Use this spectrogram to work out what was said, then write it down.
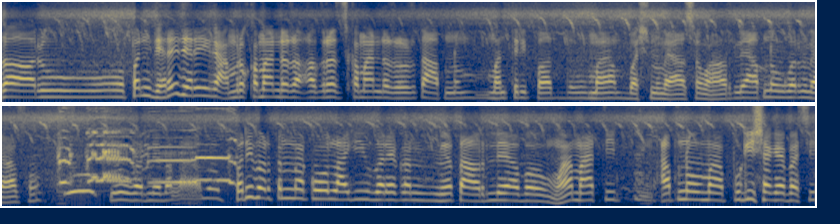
र अरू पनि धेरै धेरै हाम्रो कमान्डर अग्रज कमान्डरहरू त आफ्नो मन्त्री पदमा बस्नु भएको छ। उहाँहरूले आफ्नो उ गर्नु भएको छ। त्यो गर्ने बेला अब परिवर्तनको लागि गरेका नेताहरूले अब उहाँ माथि आफ्नोमा पुगिसकेपछि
